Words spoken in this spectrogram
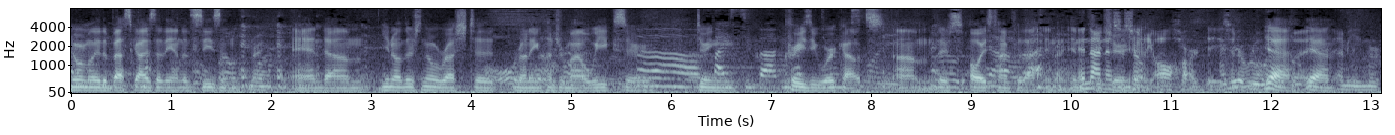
normally the best guys at the end of the season, and um, you know there's no rush to running 100 mile weeks or doing crazy workouts. Um, there's always time for that in, in and not future, necessarily yeah. all hard days in a row. Yeah, but, yeah. I mean,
